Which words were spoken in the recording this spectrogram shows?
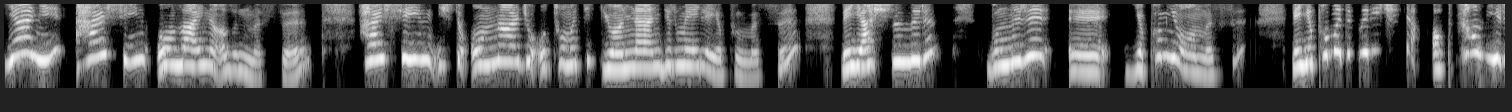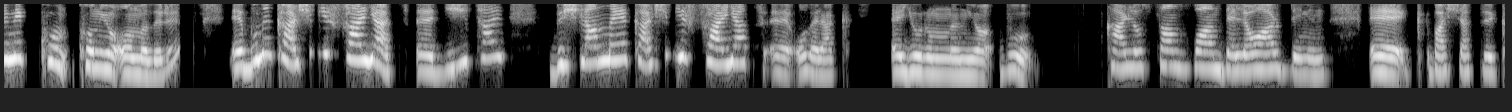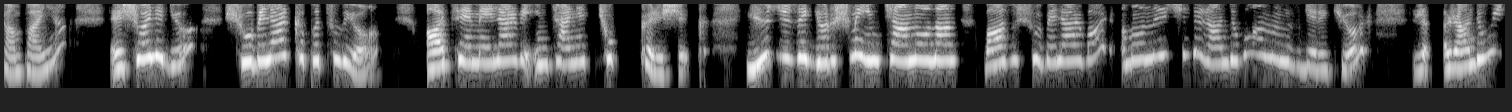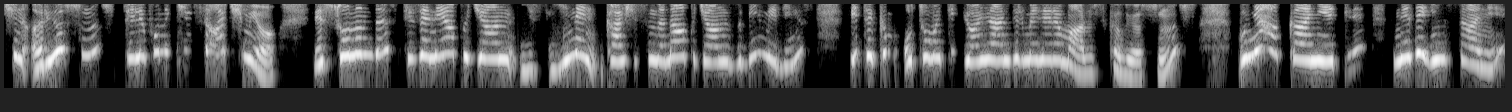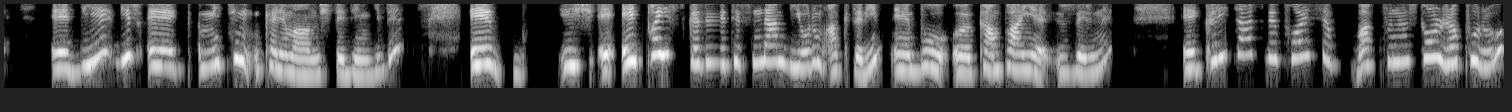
Yani her şeyin online alınması, her şeyin işte onlarca otomatik yönlendirmeyle yapılması ve yaşlıların bunları e, yapamıyor olması ve yapamadıkları için de aptal yerine kon, konuyor olmaları e, buna karşı bir feryat, e, dijital dışlanmaya karşı bir feryat e, olarak e, yorumlanıyor bu Carlos San Juan de Loarde'nin e, başlattığı kampanya. E, şöyle diyor, şubeler kapatılıyor, ATM'ler ve internet çok karışık. Yüz yüze görüşme imkanı olan bazı şubeler var ama onlar için de randevu almamız gerekiyor. R randevu için arıyorsunuz, telefonu kimse açmıyor ve sonunda size ne yapacağını, yine karşısında ne yapacağınızı bilmediğiniz bir takım otomatik yönlendirmelere maruz kalıyorsunuz. Bu ne hakkaniyetli ne de insani e, diye bir e, metin kaleme almış dediğim gibi. E, e, El País gazetesinden bir yorum aktarayım e, bu e, kampanya üzerine. Caritas ve Foyse Vakfı'nın son raporu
